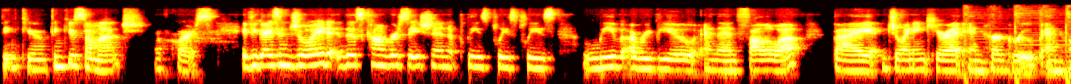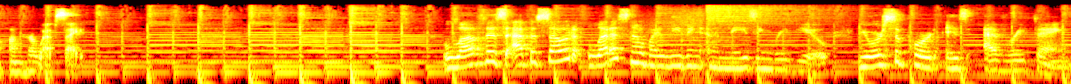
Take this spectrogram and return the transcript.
Thank you. Thank you so much. Of course. If you guys enjoyed this conversation, please, please, please leave a review and then follow up by joining Kira in her group and on her website. Love this episode? Let us know by leaving an amazing review. Your support is everything.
